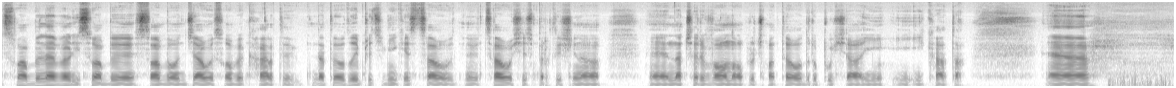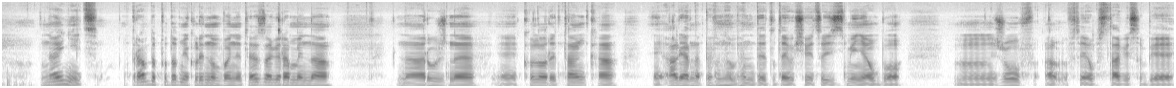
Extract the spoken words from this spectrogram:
słaby level i słaby, słabe oddziały, słabe karty. Dlatego tutaj przeciwnik jest cało, e, całość jest praktycznie na, e, na czerwono, oprócz Mateo, Drupusia i, i, i Kata. E, no i nic. Prawdopodobnie kolejną wojnę też zagramy na, na różne e, kolory tanka, e, ale ja na pewno będę tutaj u siebie coś zmieniał, bo mm, żółw w tej obstawie sobie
